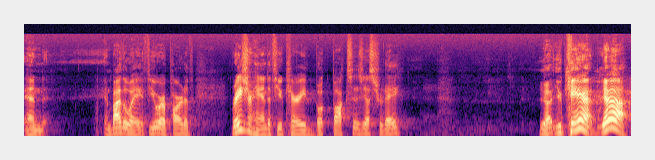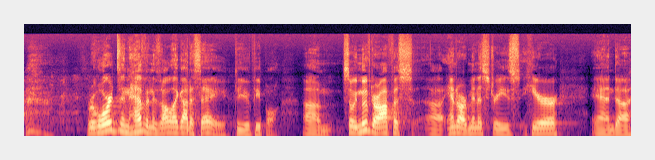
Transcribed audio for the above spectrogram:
And, and by the way, if you were a part of, raise your hand if you carried book boxes yesterday. Yeah, you can't. Yeah. Rewards in heaven is all I got to say to you people. Um, so we moved our office uh, and our ministries here, and uh,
